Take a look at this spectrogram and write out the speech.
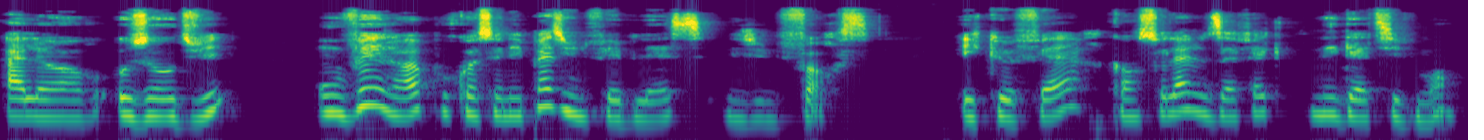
Alors, aujourd'hui, on verra pourquoi ce n'est pas une faiblesse, mais une force, et que faire quand cela nous affecte négativement.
